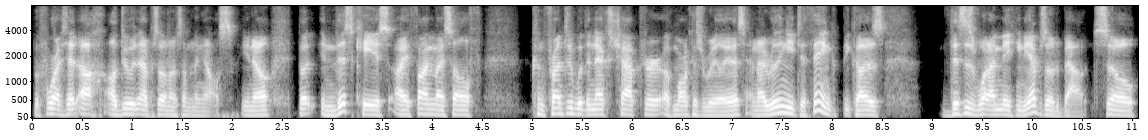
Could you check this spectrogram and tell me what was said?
before I said, oh, I'll do an episode on something else, you know? But in this case, I find myself confronted with the next chapter of Marcus Aurelius, and I really need to think because this is what I'm making the episode about. So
